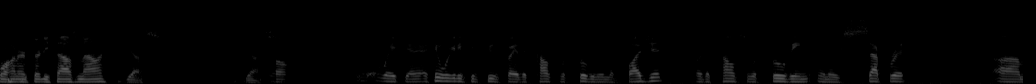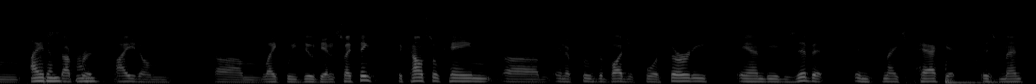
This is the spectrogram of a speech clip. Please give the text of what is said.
$430,000? Yes, yes. Well, w- wait, Dan, I think we're getting confused by the council approving in the budget or the council approving in a separate, um, Item, separate item, um, like we do, Dan. So I think the council came, um, and approved the budget for thirty, and the exhibit in tonight's packet is meant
